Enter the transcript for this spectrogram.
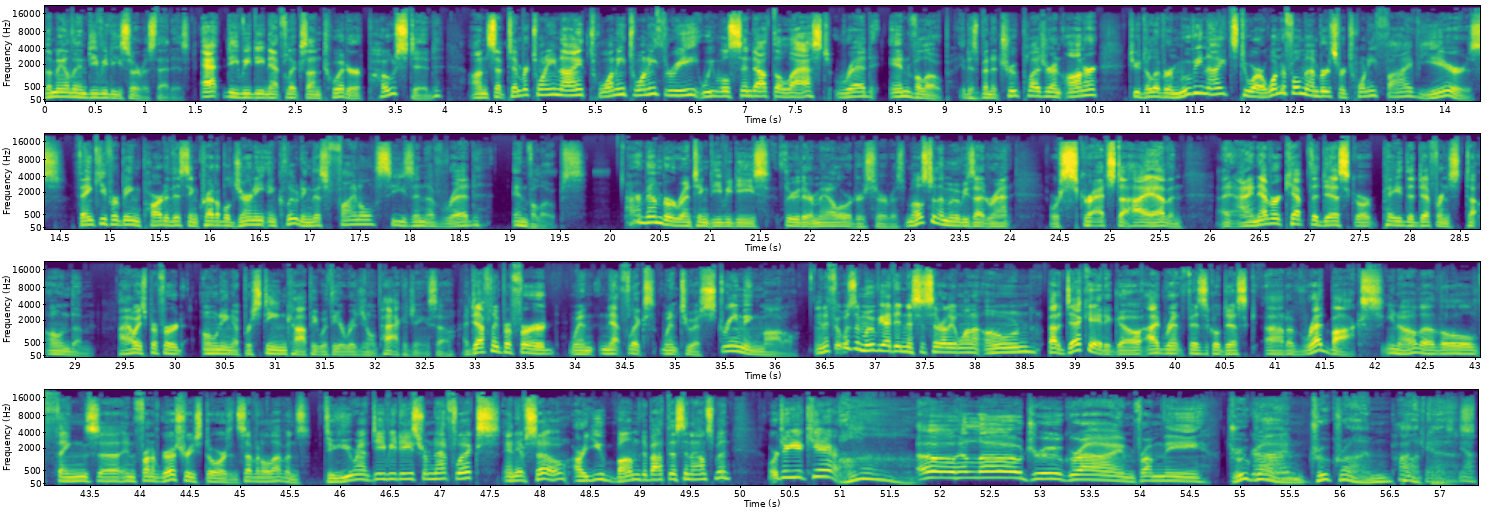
The mail in DVD service, that is. At DVD Netflix on Twitter posted on September 29th, 2023, we will send out the last red envelope. It has been a true pleasure and honor to deliver movie nights to our wonderful members for 25 years. Thank you for being part of this incredible journey, including this final season of Red Envelopes. I remember renting DVDs through their mail order service. Most of the movies I'd rent were scratched to high heaven. I, I never kept the disc or paid the difference to own them. I always preferred owning a pristine copy with the original packaging, so I definitely preferred when Netflix went to a streaming model. And if it was a movie I didn't necessarily want to own, about a decade ago, I'd rent physical disc out of Redbox, you know, the, the little things uh, in front of grocery stores and 7 Elevens. Do you rent DVDs from Netflix? And if so, are you bummed about this announcement? Or do you care? Oh, oh hello, Drew Grime from the True Grime True Crime podcast. Yeah.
